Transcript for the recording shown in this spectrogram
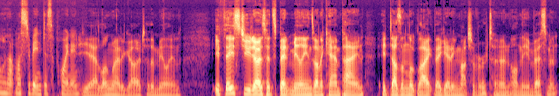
Oh, that must have been disappointing. Yeah, long way to go to the million. If these studios had spent millions on a campaign, it doesn't look like they're getting much of a return on the investment.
